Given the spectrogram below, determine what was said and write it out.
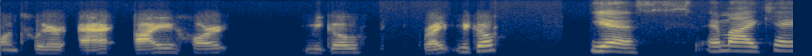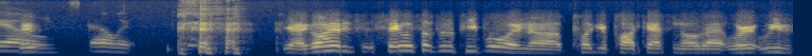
On Twitter at iHeartMiko, right, Miko? Yes, M I K O. Spell it. Yeah, go ahead and say what's up to the people and uh, plug your podcast and all that. We're, we've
